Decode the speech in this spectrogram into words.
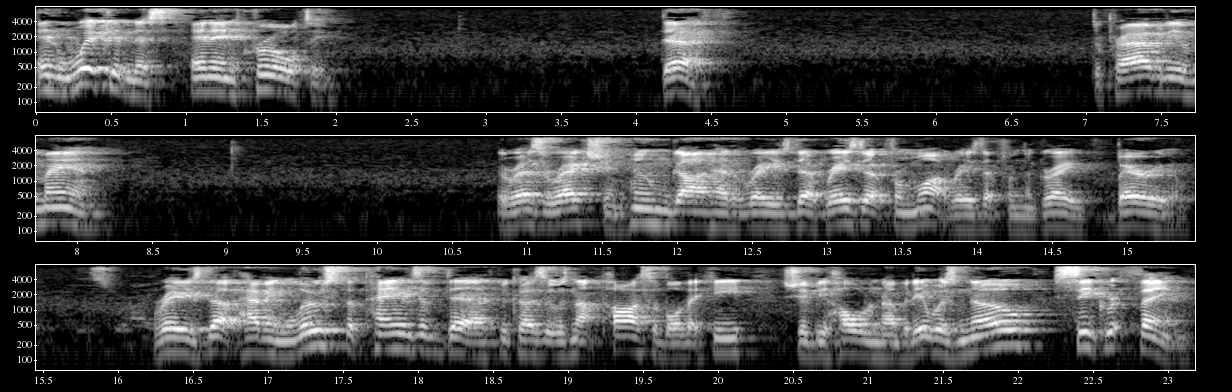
in wickedness and in cruelty. Death. Depravity of man. The resurrection, whom God hath raised up. Raised up from what? Raised up from the grave. Burial raised up, having loosed the pains of death, because it was not possible that he should be holden of it. It was no secret thing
